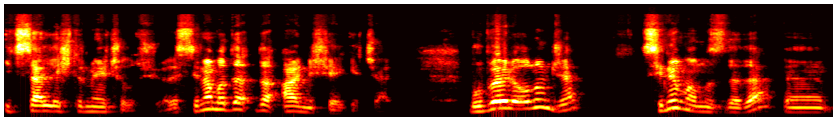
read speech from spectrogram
içselleştirmeye çalışıyor ve sinemada da aynı şey geçerli. Bu böyle olunca sinemamızda da, eee,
